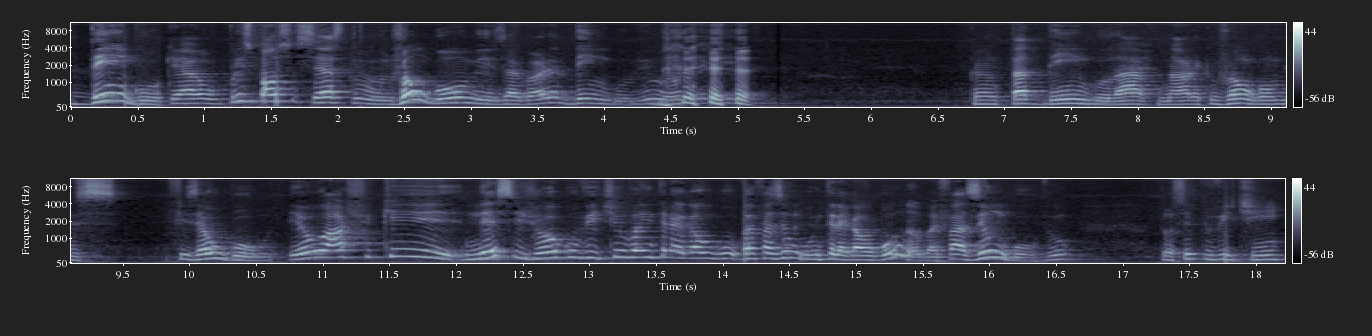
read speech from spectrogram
Dengo, que é o principal sucesso do João Gomes, agora é Dengo, viu? Cantar Dengo lá na hora que o João Gomes fizer o gol. Eu acho que nesse jogo o Vitinho vai entregar o gol. Vai fazer um entregar o gol, não, vai fazer um gol, viu? Torcer pro Vitinho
